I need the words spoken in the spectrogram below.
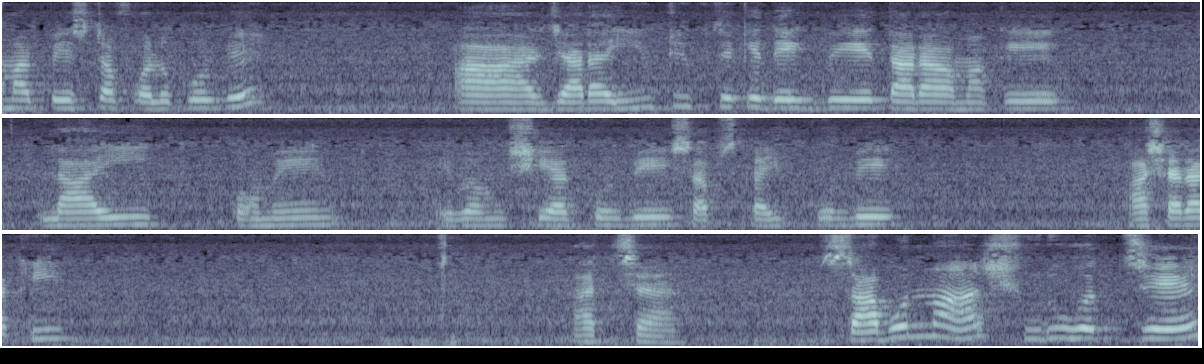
আমার পেজটা ফলো করবে। আর যারা ইউটিউব থেকে দেখবে, তারা আমাকে লাইক কমেন্ট এবং শেয়ার করবে সাবস্ক্রাইব করবে। আশা রাখি। আচ্ছা শ্রাবণ মাস শুরু হচ্ছে।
